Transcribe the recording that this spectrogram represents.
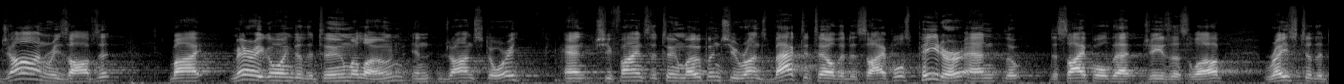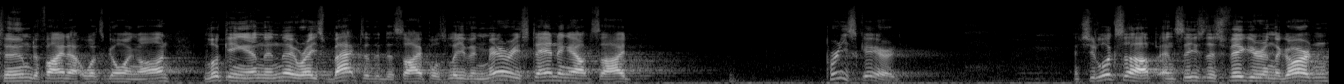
John resolves it by Mary going to the tomb alone in John's story, and she finds the tomb open. She runs back to tell the disciples. Peter and the disciple that Jesus loved race to the tomb to find out what's going on. Looking in, then they race back to the disciples, leaving Mary standing outside, pretty scared. And she looks up and sees this figure in the garden,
